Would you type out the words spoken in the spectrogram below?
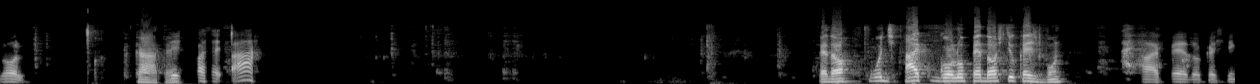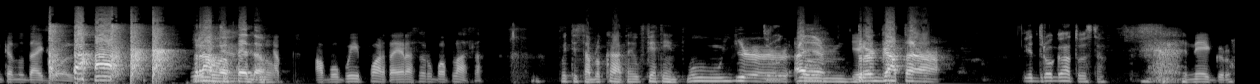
lol. Cate. Deci, asta e, ah, Pedo, fugi. Hai cu golul, Pedo, știu că ești bun. hai, Pedo, că știm că nu dai gol. Bravo, Uite, Pedo. A bobuit poarta, era să rupă plasa. Uite, s-a blocat. Ai, Fii atent. Uh, yeah, I am E- drăgata. E drogatul ăsta. negru.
